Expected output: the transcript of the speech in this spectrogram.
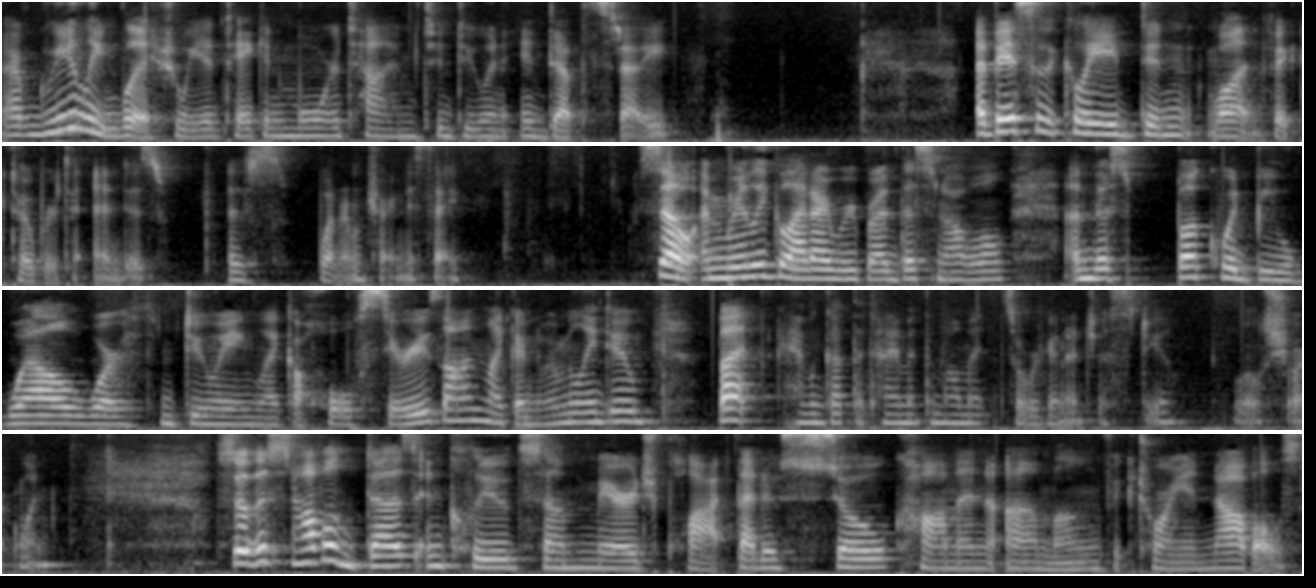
I really wish we had taken more time to do an in-depth study. I basically didn't want Victober to end as is what I'm trying to say. So I'm really glad I reread this novel and this book would be well worth doing like a whole series on like I normally do, but I haven't got the time at the moment, so we're gonna just do a little short one. So this novel does include some marriage plot that is so common among Victorian novels,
